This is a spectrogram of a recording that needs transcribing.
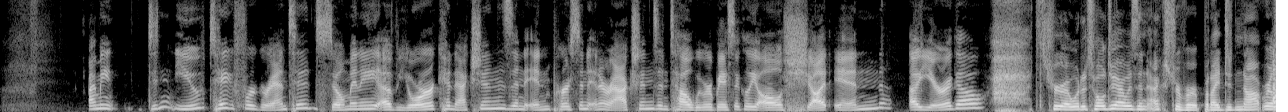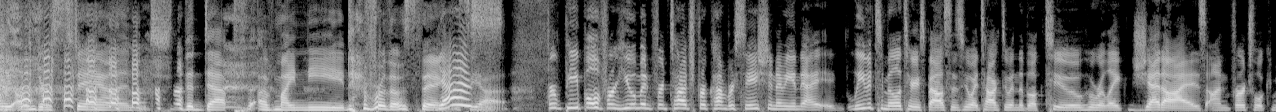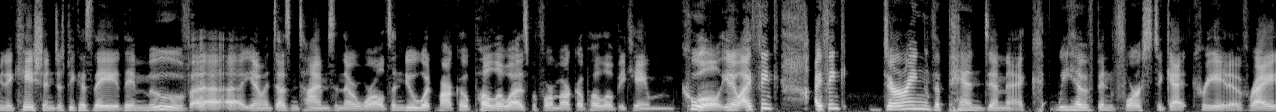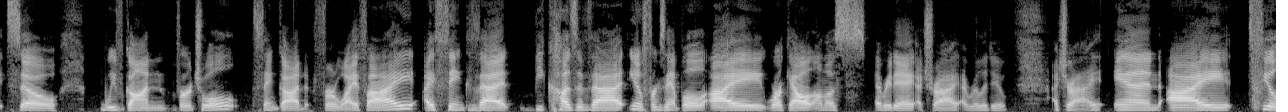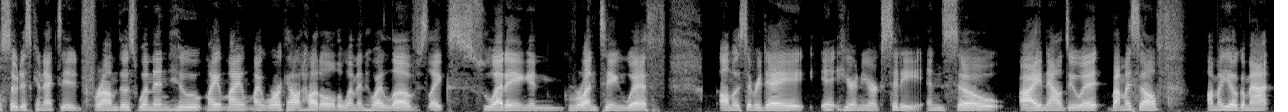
I mean, didn't you take for granted so many of your connections and in person interactions until we were basically all shut in a year ago? It's true. I would have told you I was an extrovert, but I did not really understand the depth of my need for those things. Yes. Yeah. For people, for human, for touch, for conversation. I mean, I leave it to military spouses who I talked to in the book too, who were like Jedi's on virtual communication, just because they they move, uh, you know, a dozen times in their worlds and knew what Marco Polo was before Marco Polo became cool. You know, I think I think during the pandemic, we have been forced to get creative, right? So we've gone virtual. Thank God for Wi Fi. I think that because of that, you know, for example, I work out almost every day. I try, I really do. I try. And I feel so disconnected from those women who, my, my, my workout huddle, the women who I love, like sweating and grunting with almost every day here in New York City. And so I now do it by myself on my yoga mat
